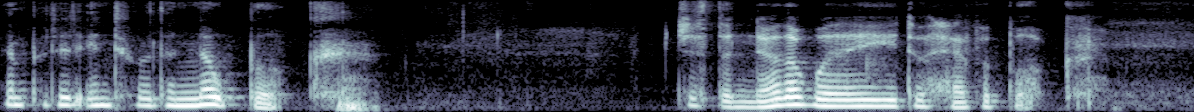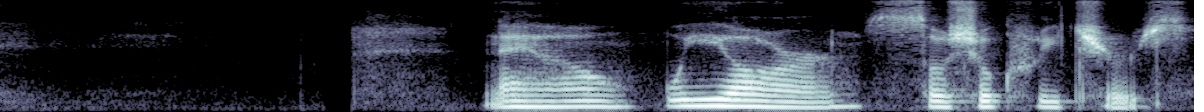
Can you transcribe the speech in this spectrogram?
and put it into the notebook. Just another way to have a book. Now, we are social creatures.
